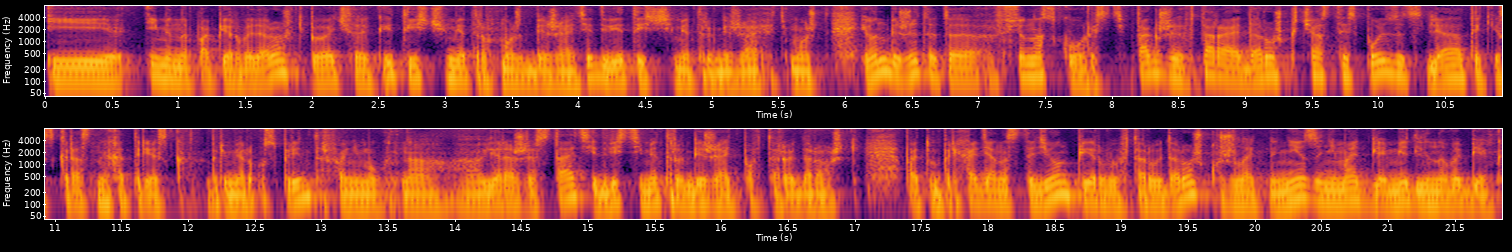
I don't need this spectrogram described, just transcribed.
и именно по первой дорожке бывает человек и тысячу метров может бежать, и две тысячи метров бежать может. И он бежит это все на скорость. Также вторая дорожка часто используется для таких скоростных отрезков. Например, у спринтеров они могут на э, вираже встать и 200 метров бежать по второй дорожке. Поэтому, приходя на стадион, первую, вторую дорожку желательно не занимать для медленного бега.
